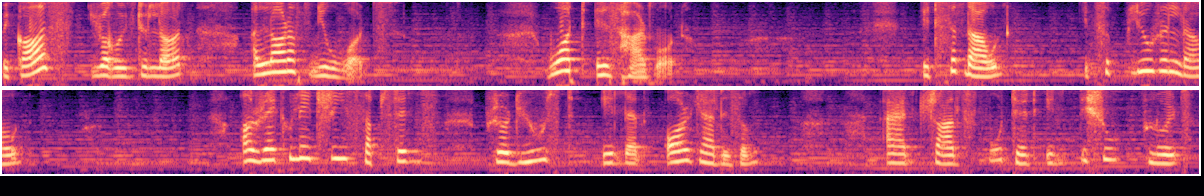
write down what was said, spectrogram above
because you are going to learn a lot of new words. What is hormone? It's a noun, it's a plural noun, a regulatory substance produced in an organism and transported in tissue fluids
